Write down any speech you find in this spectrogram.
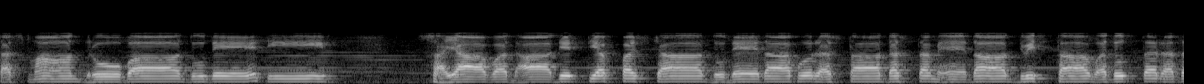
तस्माद्रूपादुदेति स यावदादित्यः पश्चादुदेदा पुरस्तादस्तमेधाद्विस्तावदुत्तरत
